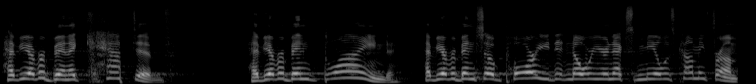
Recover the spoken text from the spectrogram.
Have you ever been a captive? Have you ever been blind? Have you ever been so poor you didn't know where your next meal was coming from?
